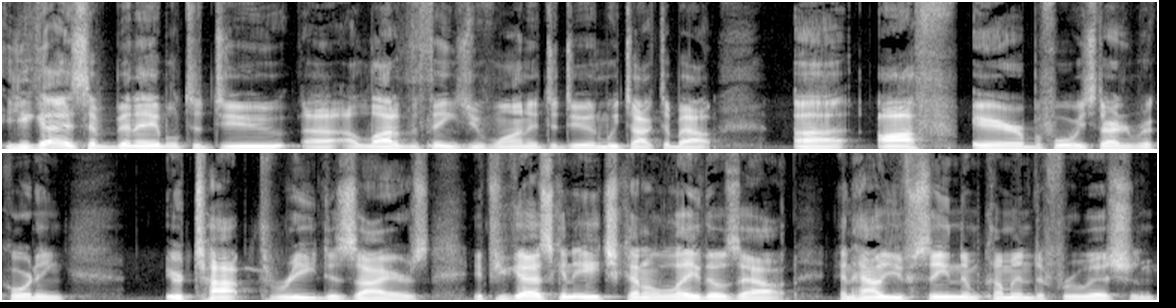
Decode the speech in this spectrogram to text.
You guys have been able to do uh, a lot of the things you've wanted to do, and we talked about uh, off air before we started recording your top three desires. If you guys can each kind of lay those out and how you've seen them come into fruition,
